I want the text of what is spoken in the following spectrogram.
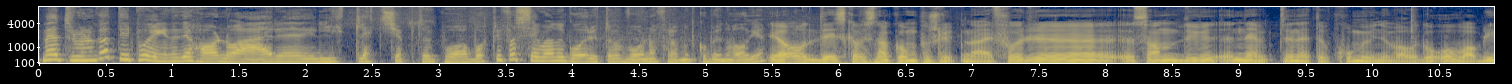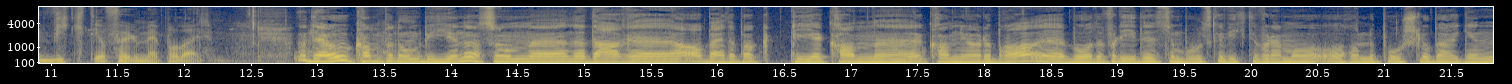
Men jeg tror nok at de poengene de har nå er eh, litt lettkjøpte på abort. Vi får se hvordan det går utover våren og fram mot kommunevalget. Ja, og det skal vi snakke om på slutten her. For uh, Sand, du nevnte nettopp kommunevalget, og hva blir viktig å følge med på der? Det er jo kampen om byene som det det der eh, Arbeiderpartiet kan, eh, kan, gjøre det bra. Både fordi det symbolsk er viktig for dem å, å holde på Oslo, Bergen,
